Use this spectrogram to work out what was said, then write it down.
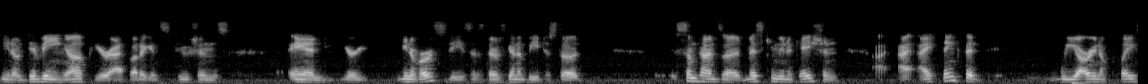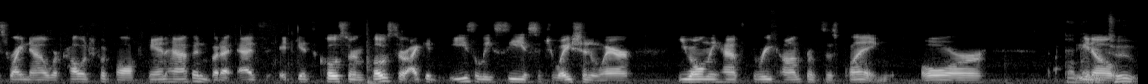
you know divvying up your athletic institutions and your universities is there's going to be just a sometimes a miscommunication. I, I think that we are in a place right now where college football can happen, but as it gets closer and closer, I could easily see a situation where you only have three conferences playing, or or you know, two.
